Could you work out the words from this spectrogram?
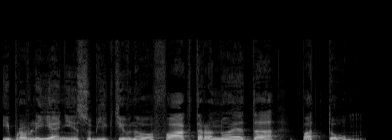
и про влияние субъективного фактора, но это потом.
